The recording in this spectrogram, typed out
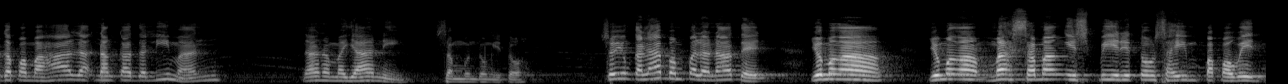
tagapamahala ng kadaliman na namayani sa mundong ito. So yung kalaban pala natin, yung mga yung mga masamang espiritu sa himpapawid.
